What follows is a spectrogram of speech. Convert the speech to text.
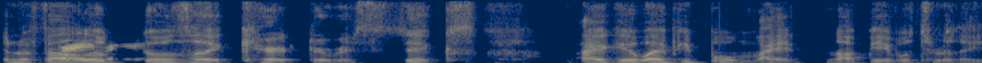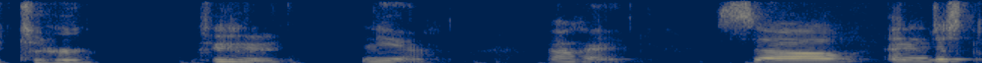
and without right, like, right. those like characteristics i get why people might not be able to relate to her so. Mm-hmm. yeah okay so and just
